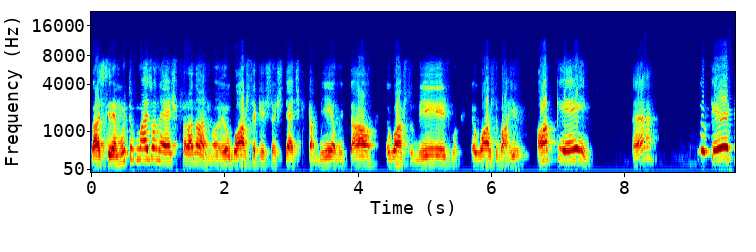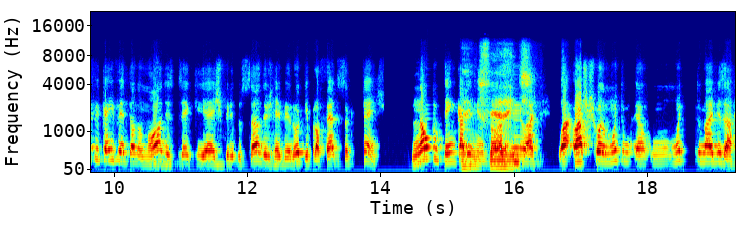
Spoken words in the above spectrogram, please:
Eu acho que seria muito mais honesto falar, não, irmão, eu gosto da questão estética mesmo e tal, eu gosto mesmo, eu gosto do barril. Ok, né? Do que ficar inventando moda e dizer que é Espírito Santo, Deus revelou, que profeta, isso aqui. Gente, não tem cabimento. É eu, acho, eu acho que escolha muito, é, muito mais bizarro.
